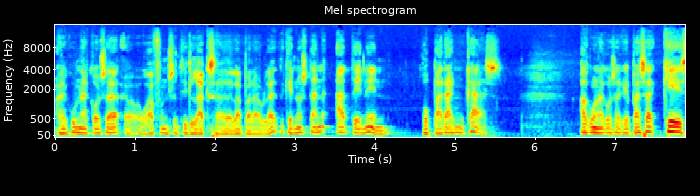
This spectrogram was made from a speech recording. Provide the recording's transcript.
alguna cosa, o agafo un sentit laxa de la paraula, que no estan atenent o parant cas alguna cosa que passa que és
